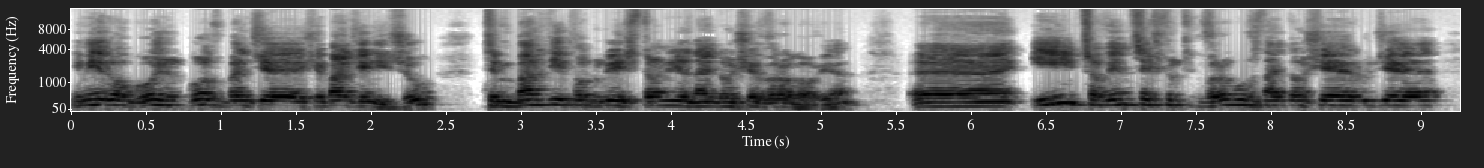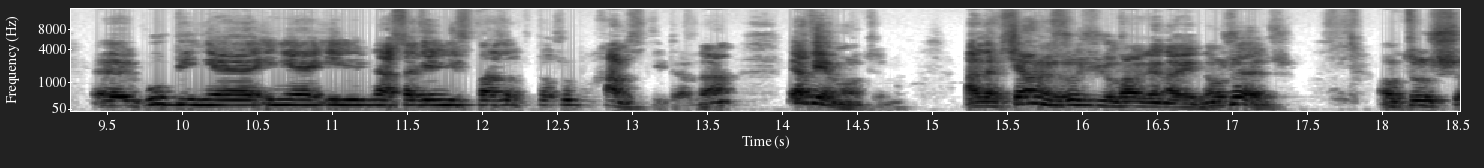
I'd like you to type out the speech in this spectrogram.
im jego głos, głos będzie się bardziej liczył, tym bardziej po drugiej stronie znajdą się wrogowie. E, I co więcej, wśród tych wrogów znajdą się ludzie e, głupi nie, i, nie, i nastawieni w sposób chamski, prawda? Ja wiem o tym, ale chciałem zwrócić uwagę na jedną rzecz. Otóż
